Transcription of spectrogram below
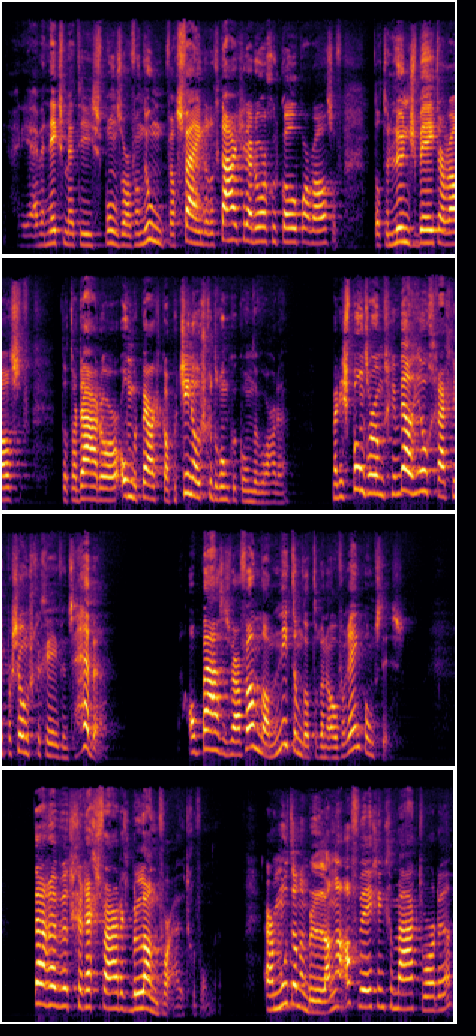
ja, die hebben niks met die sponsor van doen. Het was fijn dat het kaartje daardoor goedkoper was, of dat de lunch beter was, of dat er daardoor onbeperkt cappuccino's gedronken konden worden. Maar die sponsor wil misschien wel heel graag die persoonsgegevens hebben. Op basis waarvan dan? Niet omdat er een overeenkomst is. Daar hebben we het gerechtvaardigd belang voor uitgevonden. Er moet dan een belangenafweging gemaakt worden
